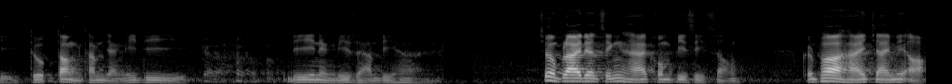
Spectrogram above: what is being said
ดีถูกต้องทำอย่างนี้ดี ดีหนึ่งดีสามดีห้า ช่วงปลายเดือนสิงหาคมปี 42 คุณพ่อหายใจไม่ออก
